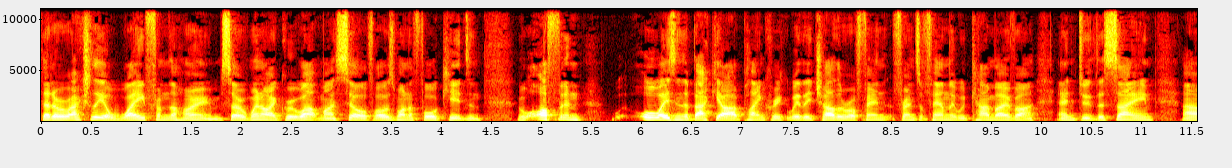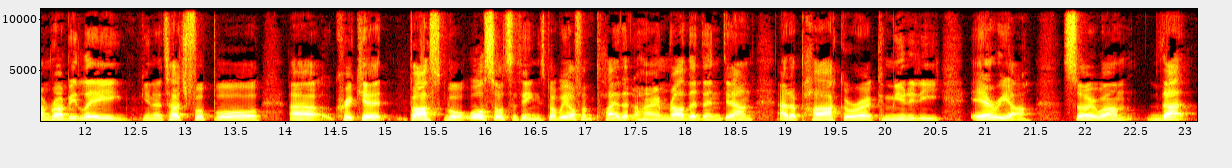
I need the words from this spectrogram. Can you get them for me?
that are actually away from the home. So when I grew up myself, I was one of four kids and often always in the backyard playing cricket with each other or friends or family would come over and do the same. Um, rugby league you know touch football uh, cricket basketball all sorts of things. But we often play that at home rather than down at a park or a community area. So um, that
